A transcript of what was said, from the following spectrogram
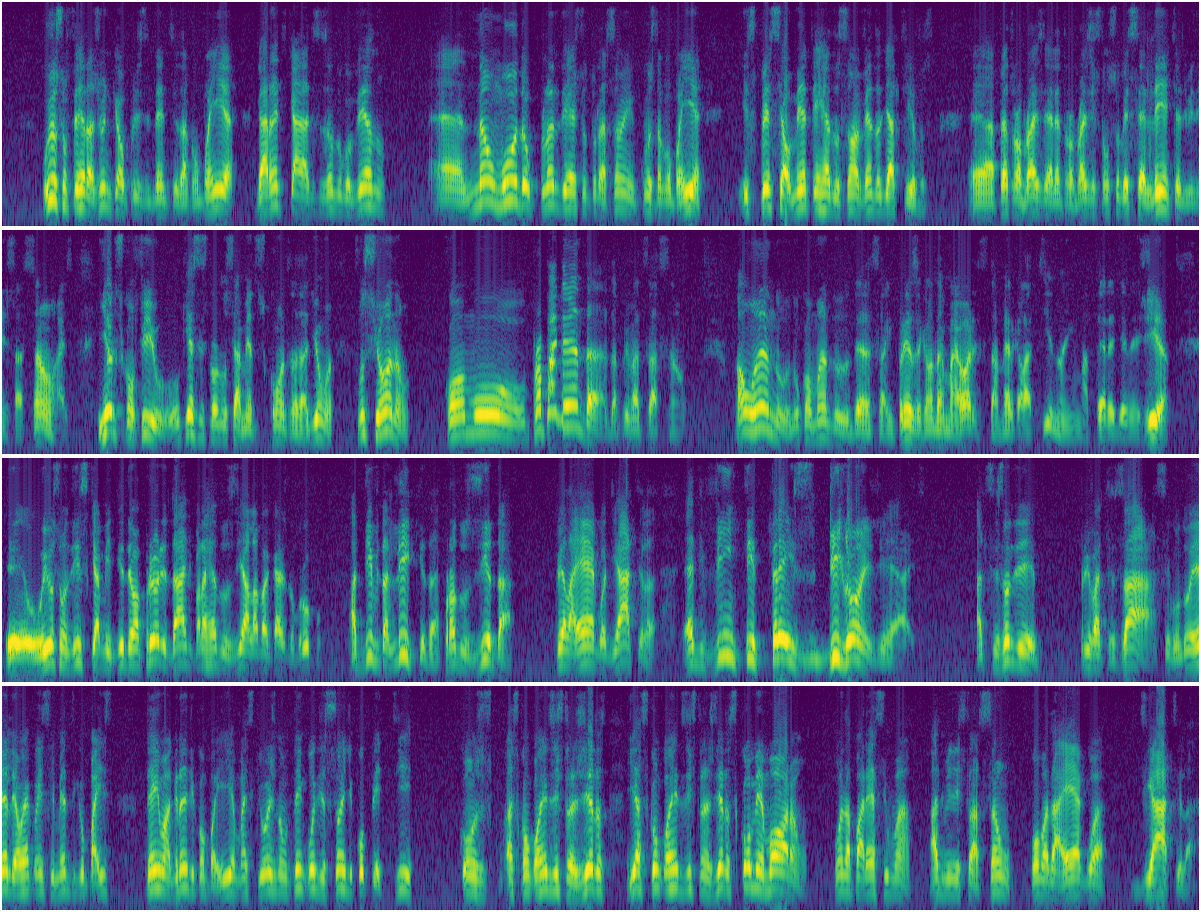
Wilson Ferreira Júnior, que é o presidente da companhia, garante que a decisão do governo é, não muda o plano de reestruturação em curso da companhia, especialmente em redução à venda de ativos. É, a Petrobras e a Eletrobras estão sob excelente administração, e eu desconfio que esses pronunciamentos contra a Dilma funcionam como propaganda da privatização. Há um ano, no comando dessa empresa, que é uma das maiores da América Latina em matéria de energia, o Wilson disse que a medida é uma prioridade para reduzir a alavancagem do grupo. A dívida líquida produzida pela égua de Átila é de 23 bilhões de reais. A decisão de privatizar, segundo ele, é o reconhecimento de que o país tem uma grande companhia, mas que hoje não tem condições de competir com os, as concorrentes estrangeiras e as concorrentes estrangeiras comemoram quando aparece uma administração como a da égua de Átila.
